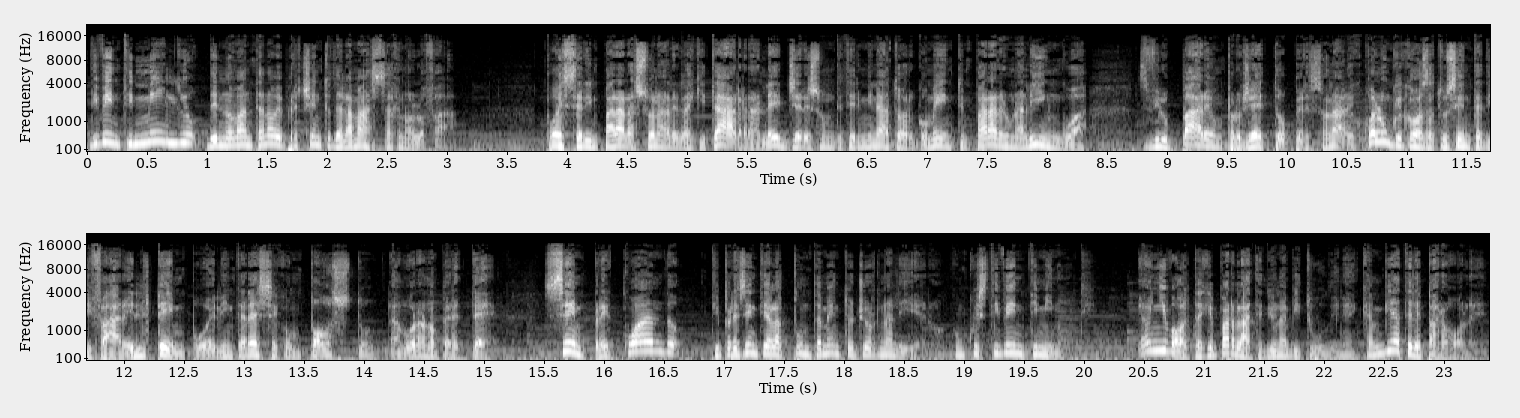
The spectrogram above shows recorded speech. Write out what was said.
diventi meglio del 99% della massa che non lo fa. Può essere imparare a suonare la chitarra, leggere su un determinato argomento, imparare una lingua, sviluppare un progetto personale, qualunque cosa tu senta di fare, il tempo e l'interesse composto lavorano per te, sempre e quando ti presenti all'appuntamento giornaliero con questi 20 minuti. E ogni volta che parlate di un'abitudine, cambiate le parole.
